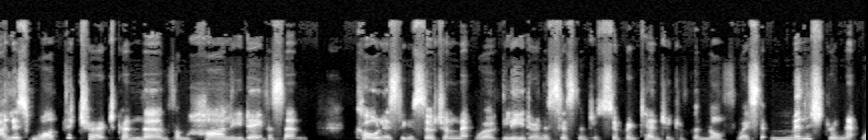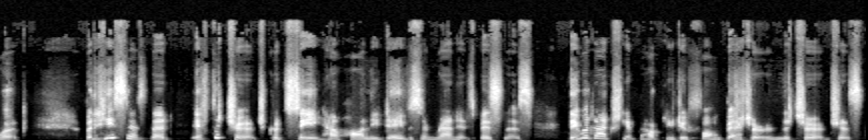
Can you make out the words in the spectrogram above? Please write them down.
And it's what the church can learn from Harley Davidson. Cole is the social network leader and assistant to superintendent of the Northwest Ministry Network. But he says that if the church could see how Harley Davidson ran its business, they would actually probably do far better in the churches.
